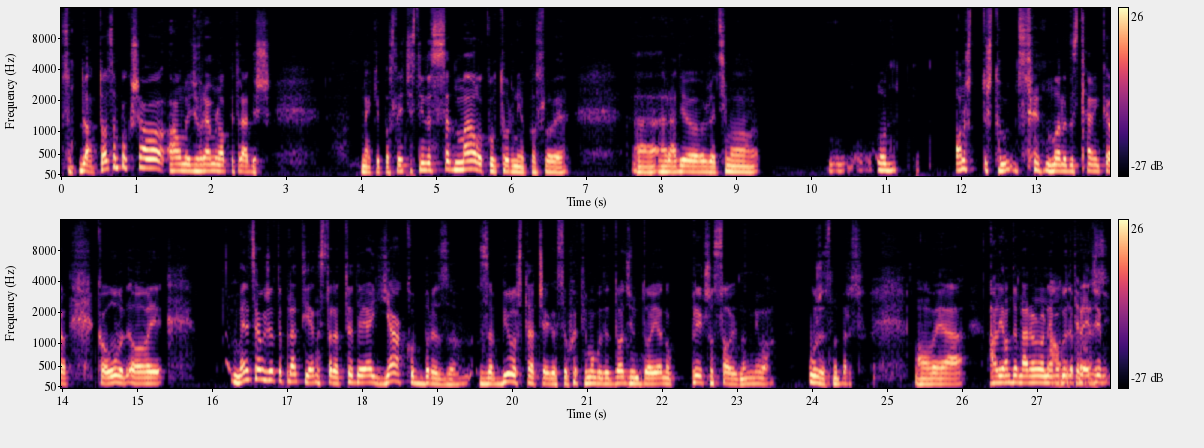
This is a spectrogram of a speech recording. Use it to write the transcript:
sam, da, to sam pokušavao, a umeđu vremenu opet radiš neke posliće, s tim da se sad malo kulturnije poslove a, radio, recimo, od, ono što, što se mora da stavim kao, kao uvod, ovaj, mene celog života prati jedna stvar, to je da ja jako brzo za bilo šta čega se uhvatim mogu da dođem do jednog prilično solidnog nivoa. užasno brzo. Ove, a, ali onda naravno ne A mogu da pređem, mrzi.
